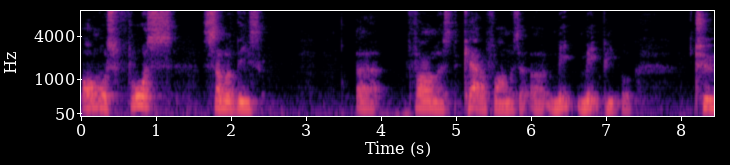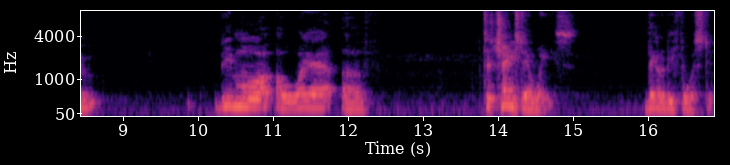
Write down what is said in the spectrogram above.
almost force some of these uh, farmers, cattle farmers, uh, uh, meat meat people, to be more aware of to change their ways. They're going to be forced to.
